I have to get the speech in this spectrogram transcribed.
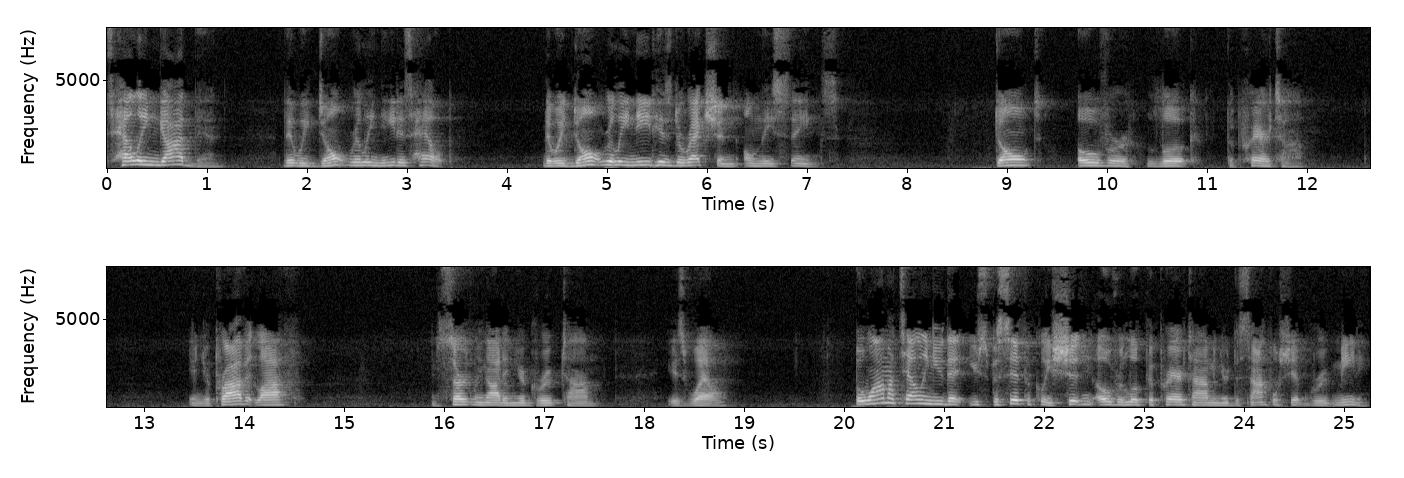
telling God then that we don't really need His help? That we don't really need His direction on these things? Don't overlook the prayer time in your private life, and certainly not in your group time as well. But why am I telling you that you specifically shouldn't overlook the prayer time in your discipleship group meeting?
